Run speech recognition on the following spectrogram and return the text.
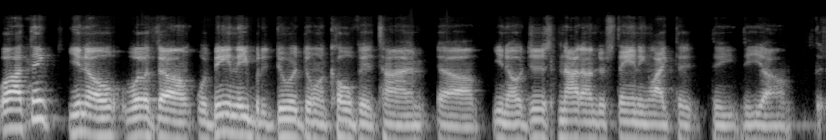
Well, I think you know with um, with being able to do it during COVID time, uh, you know, just not understanding like the the the, um, the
